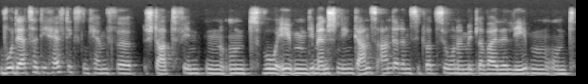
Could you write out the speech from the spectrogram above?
wo derzeit die heftigsten Kämpfe stattfinden und wo eben die Menschen in ganz anderen Situationen mittlerweile leben und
